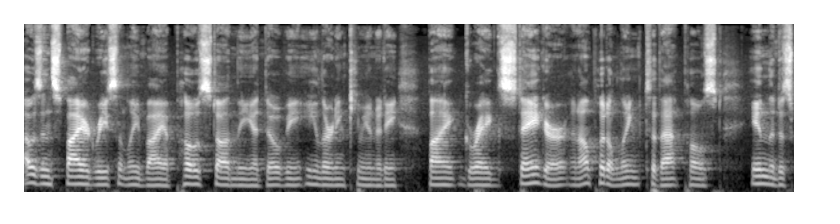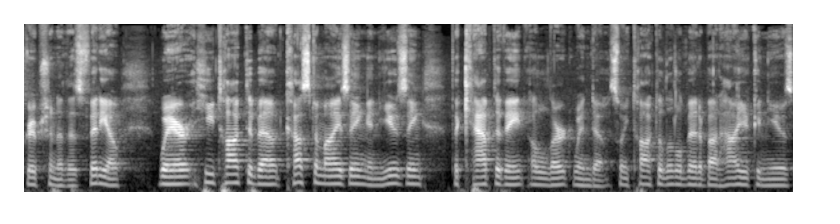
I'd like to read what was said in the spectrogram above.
I was inspired recently by a post on the Adobe e-learning community by Greg Stager, and I'll put a link to that post in the description of this video, where he talked about customizing and using the Captivate alert window. So he talked a little bit about how you can use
